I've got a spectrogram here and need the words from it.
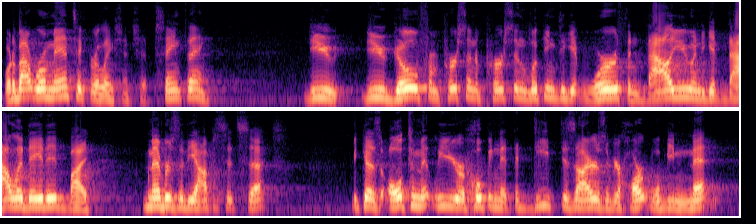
What about romantic relationships? Same thing. Do you, do you go from person to person looking to get worth and value and to get validated by members of the opposite sex? Because ultimately you're hoping that the deep desires of your heart will be met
